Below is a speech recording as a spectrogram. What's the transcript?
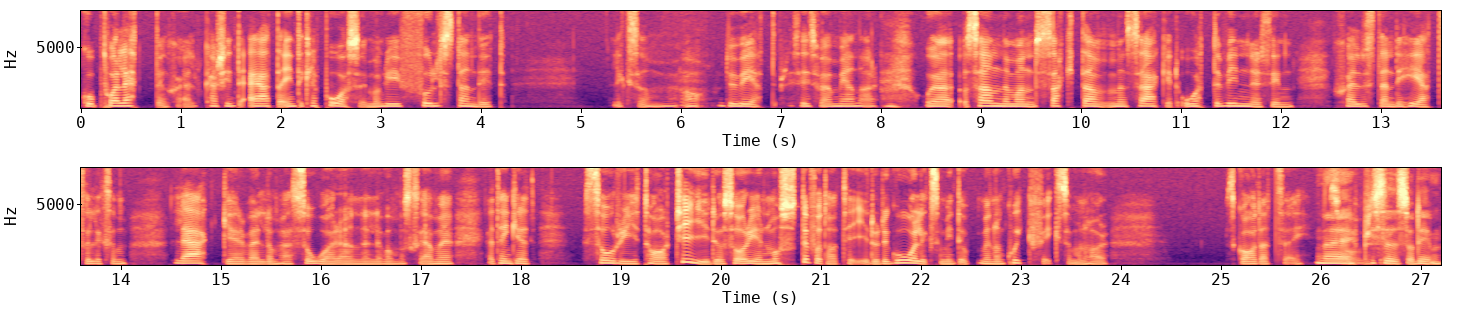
gå på toaletten själv. Kanske inte äta, inte klä på sig. Man blir ju fullständigt... Liksom, ja, du vet precis vad jag menar. Och, jag, och sen när man sakta men säkert återvinner sin självständighet så liksom läker väl de här såren. eller vad man ska säga. Men jag, jag tänker att sorg tar tid och sorgen måste få ta tid. Och det går liksom inte upp med någon quick fix om man har skadat sig. nej, Så- precis. Och det,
